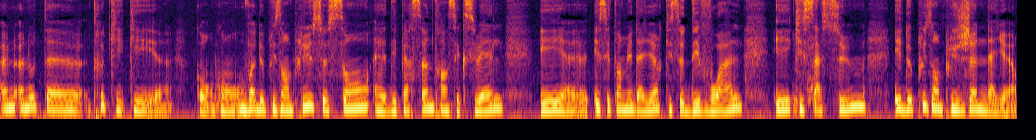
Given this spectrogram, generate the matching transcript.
un, un, autre euh, truc qui, qui qu'on voit de plus en plus, ce sont euh, des personnes transsexuelles et, euh, et c'est tant mieux d'ailleurs qui se dévoilent et qui s'assument et de plus en plus jeunes d'ailleurs.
